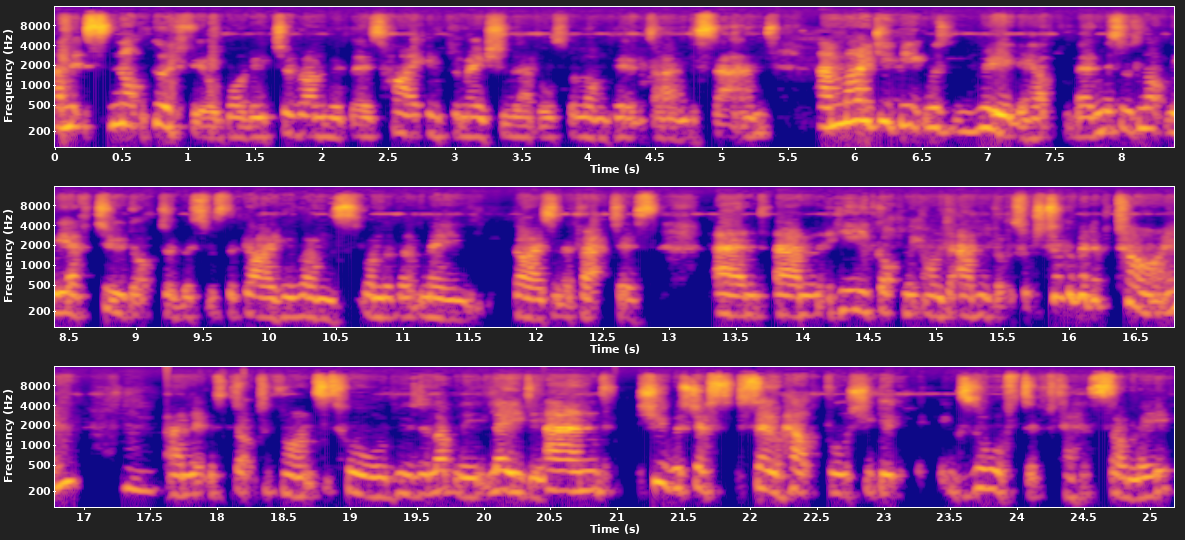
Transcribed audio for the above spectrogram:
And it's not good for your body to run with those high inflammation levels for long periods, I understand. And my GP was really helpful then. This was not the F2 doctor, this was the guy who runs one of the main guys in the practice. And um, he got me onto Addenbrooke's, which took a bit of time. Mm. And it was Dr. Frances Hall, who's a lovely lady. And she was just so helpful. She did exhaustive tests on me.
